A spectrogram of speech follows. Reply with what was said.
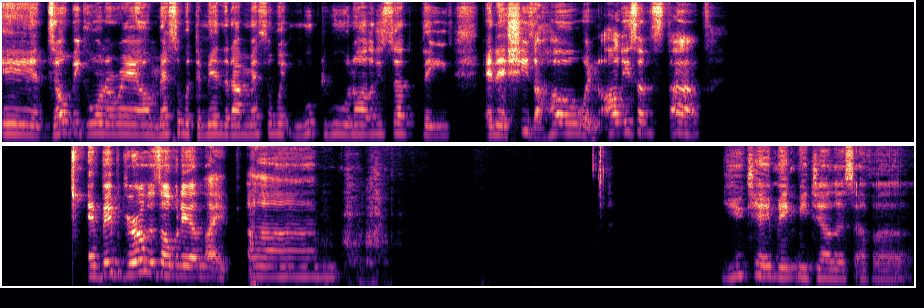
And don't be going around messing with the men that I'm messing with and whoop de woo and all of these other things. And then she's a hoe and all these other stuff. And baby girl is over there like, um, you can't make me jealous of a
